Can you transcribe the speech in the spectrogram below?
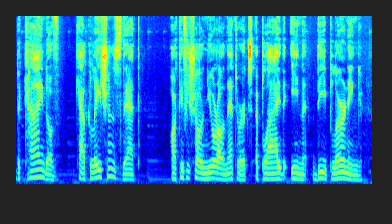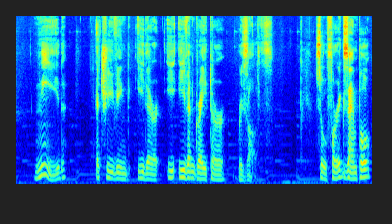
the kind of calculations that artificial neural networks applied in deep learning need, achieving either e even greater results. So, for example,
